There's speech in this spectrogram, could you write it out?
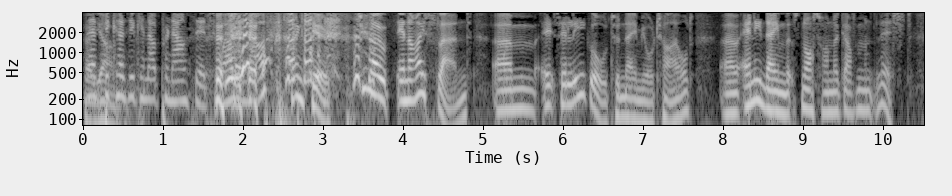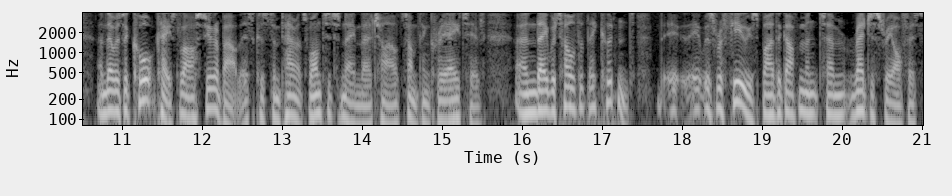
That's Young. because you cannot pronounce it well enough. Thank you. Do you know, in Iceland, um, it's illegal to name your child uh, any name that's not on a government list. And there was a court case last year about this because some parents wanted to name their child something creative, and they were told that they couldn't. It, it was refused by the government um, registry office.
